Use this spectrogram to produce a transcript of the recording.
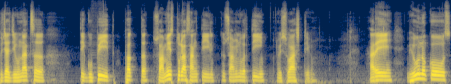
तुझ्या जीवनाचं ते गुपित फक्त स्वामीच तुला सांगतील तू स्वामींवरती विश्वास ठेव. अरे भिवू नकोस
